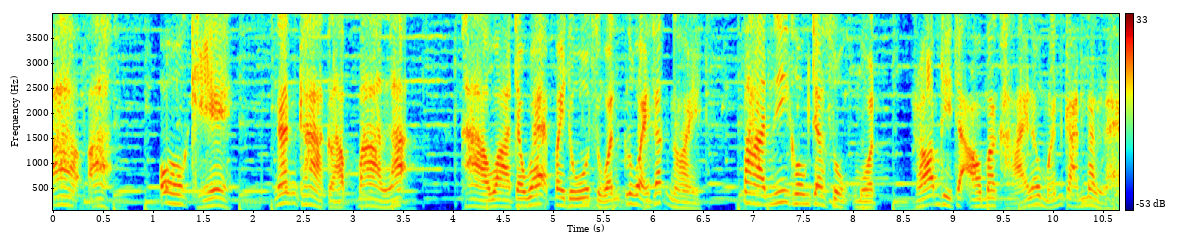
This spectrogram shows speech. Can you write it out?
อ้าวอ้าวโอเค งั้นข้ากลับบ้านละข้าว่าจะแวะไปดูสวนกล้วยสักหน่อย ป่านนี้คงจะสุกหมด พร้อมที่จะเอามาขายแล้วเหมือนกันนั่นแหละ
